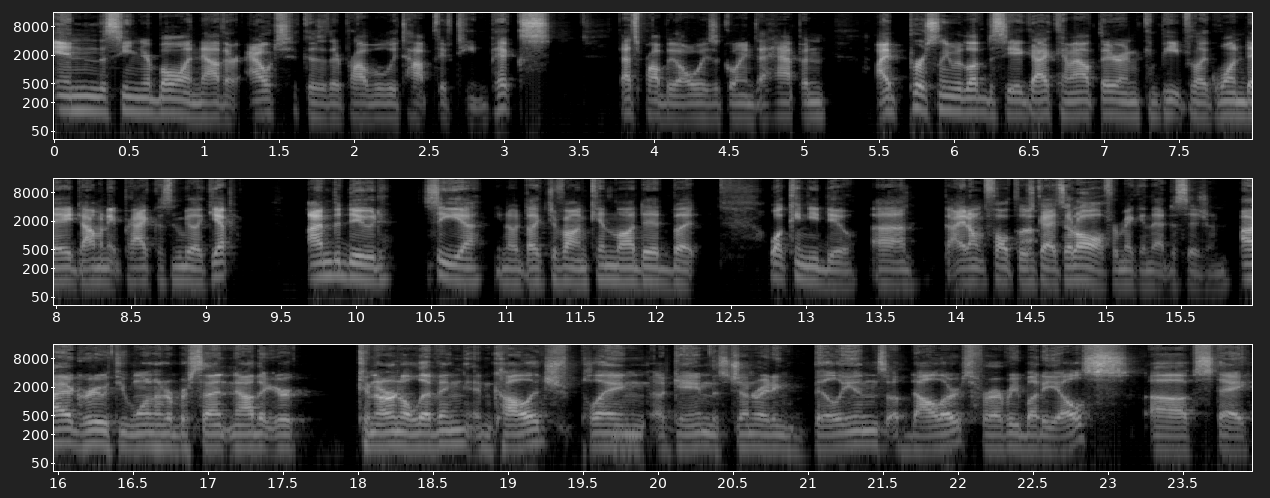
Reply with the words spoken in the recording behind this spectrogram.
in the Senior Bowl and now they're out because they're probably top 15 picks. That's probably always going to happen. I personally would love to see a guy come out there and compete for like one day, dominate practice, and be like, "Yep, I'm the dude. See ya." You know, like Javon Kinlaw did. But what can you do? Uh, I don't fault those guys at all for making that decision. I agree with you 100. percent Now that you're can earn a living in college playing a game that's generating billions of dollars for everybody else, uh, stay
